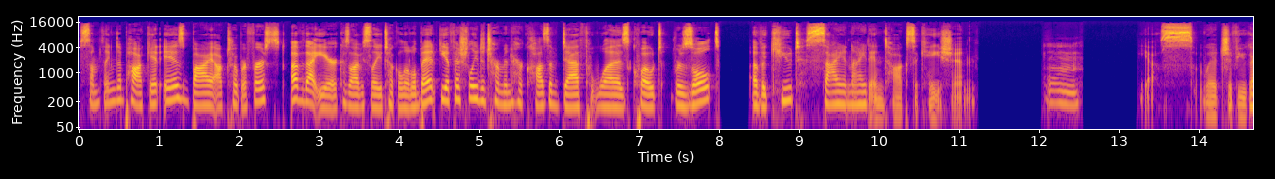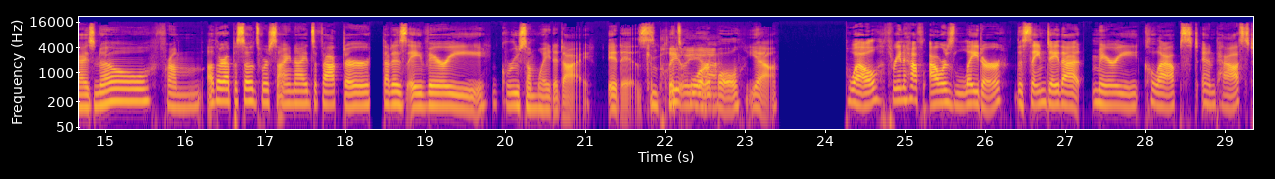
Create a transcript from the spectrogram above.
something to pocket is by October 1st of that year, because obviously it took a little bit, he officially determined her cause of death was, quote, result of acute cyanide intoxication. Mm. Yes, which, if you guys know from other episodes where cyanide's a factor, that is a very gruesome way to die. It is. Completely, It's horrible. Yeah. Well, three and a half hours later, the same day that Mary collapsed and passed,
